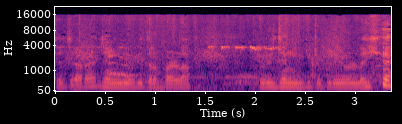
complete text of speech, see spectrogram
तेज जा रहा है, जंगलियों की तरफ़ बढ़ रहा था। पूरी जंगली की टुकड़ी उड़ रही है।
